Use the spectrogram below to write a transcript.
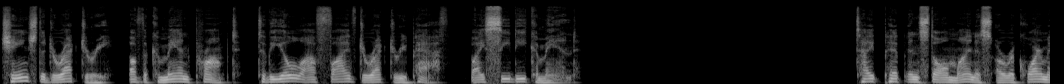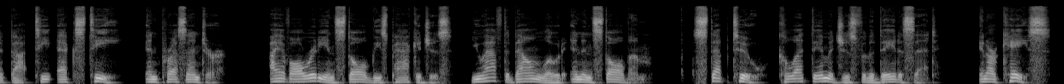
Change the directory of the command prompt to the YOLO 5 directory path by cd command. Type pip install minus our requirement.txt and press enter. I have already installed these packages, you have to download and install them. Step 2. Collect images for the dataset. In our case,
